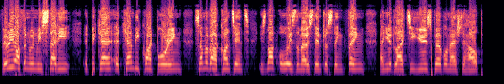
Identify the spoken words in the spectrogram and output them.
Very often when we study, it, it can be quite boring. Some of our content is not always the most interesting thing, and you'd like to use Purple Mash to help.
